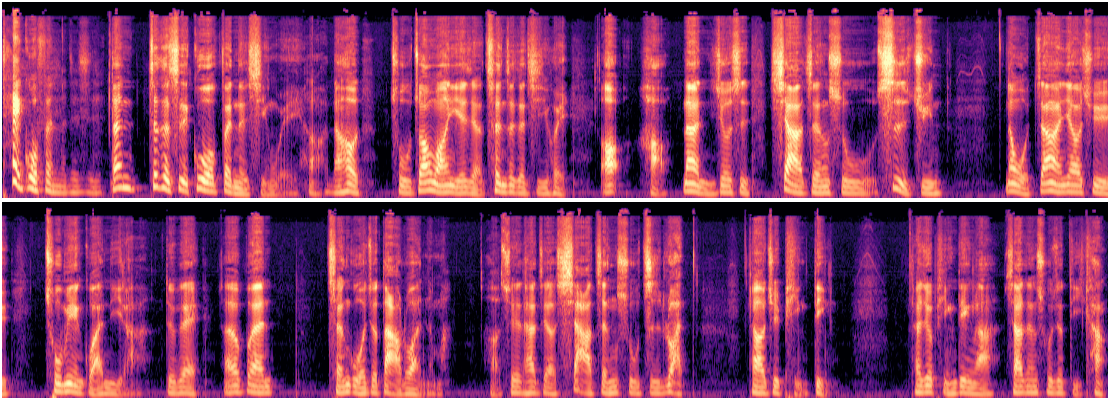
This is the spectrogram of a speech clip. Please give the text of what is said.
太过分了，这是。但这个是过分的行为哈。然后楚庄王也想趁这个机会，哦，好，那你就是夏征书弑君，那我当然要去出面管理啦，对不对？要不然陈国就大乱了嘛。啊，所以他叫夏征书之乱，他要去平定，他就平定啦，夏征书就抵抗，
